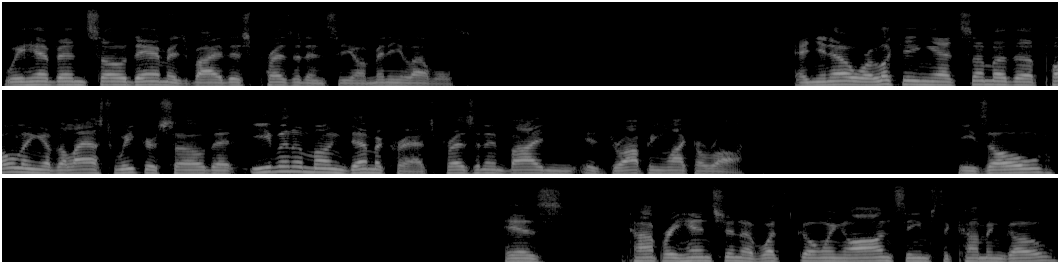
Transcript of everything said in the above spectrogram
We have been so damaged by this presidency on many levels. And you know, we're looking at some of the polling of the last week or so that even among Democrats, President Biden is dropping like a rock. He's old. His comprehension of what's going on seems to come and go.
